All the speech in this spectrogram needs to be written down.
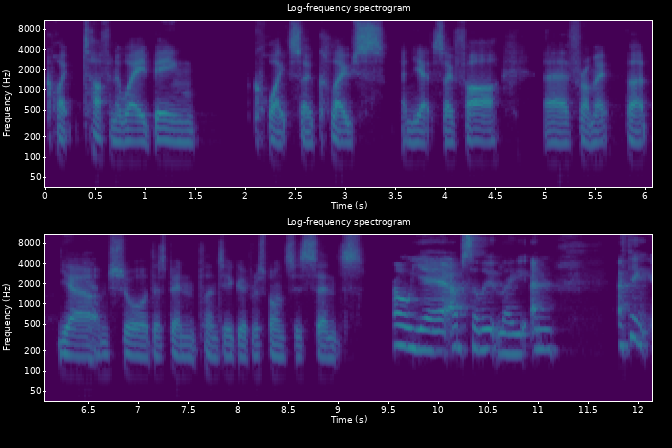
quite tough in a way being quite so close and yet so far uh, from it but yeah, yeah i'm sure there's been plenty of good responses since oh yeah absolutely and I think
